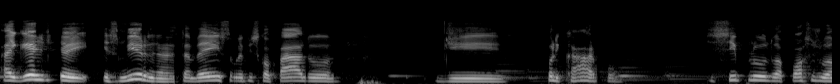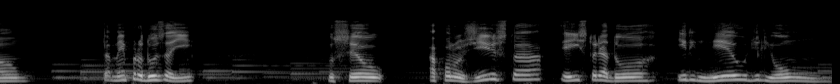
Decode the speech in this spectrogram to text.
A igreja de Esmirna, também sob o episcopado de Policarpo, discípulo do apóstolo João, também produz aí o seu apologista e historiador Irineu de Lyon,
